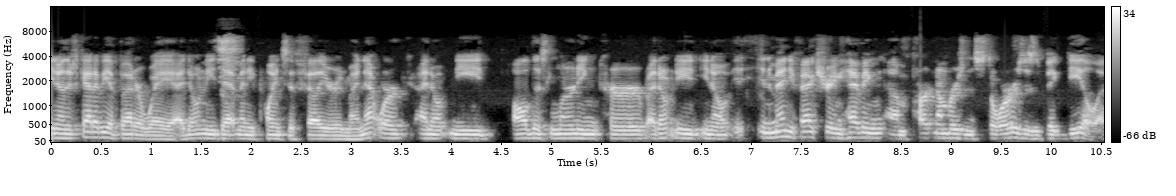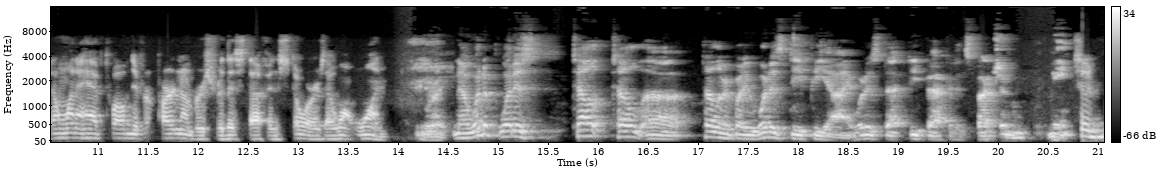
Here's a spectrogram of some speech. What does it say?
you know, there's got to be a better way. I don't need that many points of failure in my network. I don't need all this learning curve. I don't need, you know, in manufacturing, having um, part numbers in stores is a big deal. I don't want to have 12 different part numbers for this stuff in stores. I want one. Right. Now, what, what is, tell, tell, uh, tell everybody, what is DPI? What does that deep packet inspection mean? So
